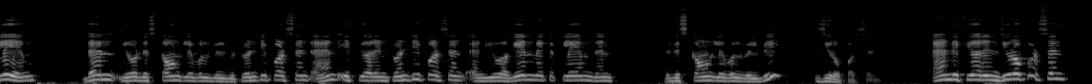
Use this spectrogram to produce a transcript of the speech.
claim then your discount level will be 20 percent and if you are in 20 percent and you again make a claim then the discount level will be 0 percent and if you are in 0 percent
